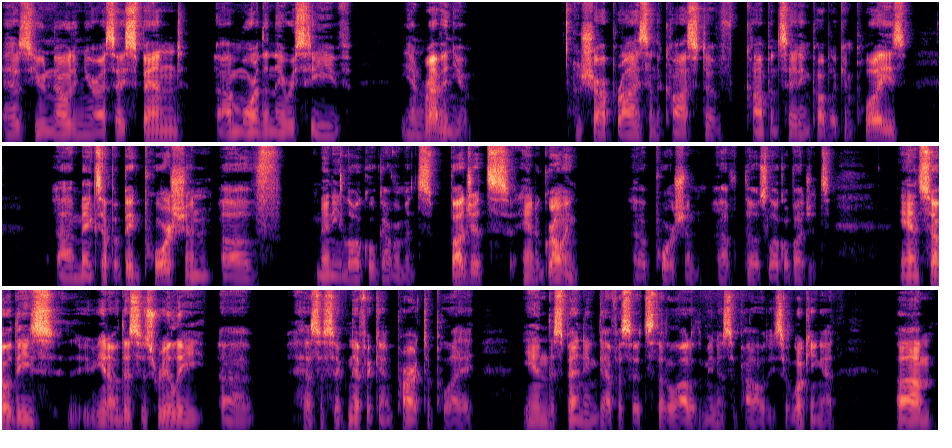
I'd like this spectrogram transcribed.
as you note in your essay, spend uh, more than they receive in revenue. A sharp rise in the cost of compensating public employees uh, makes up a big portion of many local governments' budgets and a growing uh, portion of those local budgets. And so these, you know, this is really uh, has a significant part to play in the spending deficits that a lot of the municipalities are looking at. Um,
